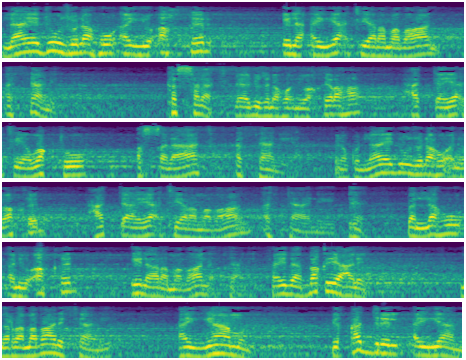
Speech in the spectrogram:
لا يجوز له أن يؤخر إلى أن يأتي رمضان الثاني كالصلاة. لا يجوز له أن يؤخرها حتى يأتي وقت الصلاة الثانية. فنقول لا يجوز له أن يؤخر حتى يأتي رمضان الثاني. بل له أن يؤخر إلى رمضان الثاني. فإذا بقي عليه من رمضان الثاني أيام بقدر الأيام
